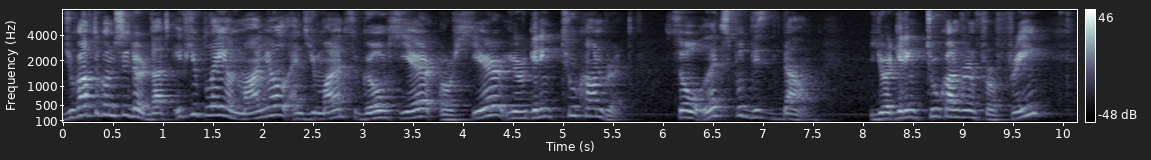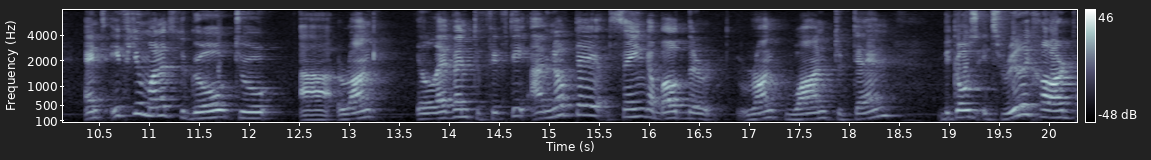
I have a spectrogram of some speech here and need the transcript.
you have to consider that if you play on manual and you manage to go here or here, you're getting 200. So let's put this down. You're getting 200 for free. And if you manage to go to uh, rank 11 to 50, I'm not saying about the rank 1 to 10 because it's really hard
